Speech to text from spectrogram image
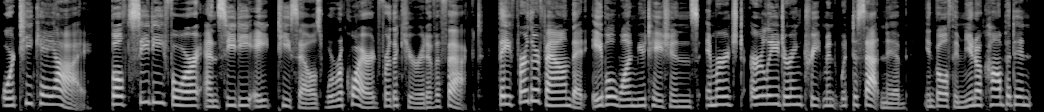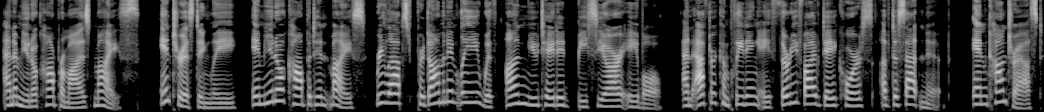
or TKI. Both CD4 and CD8 T cells were required for the curative effect. They further found that ABL1 mutations emerged early during treatment with dasatinib in both immunocompetent and immunocompromised mice. Interestingly, immunocompetent mice relapsed predominantly with unmutated BCR ABL and after completing a 35 day course of dasatinib. In contrast,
